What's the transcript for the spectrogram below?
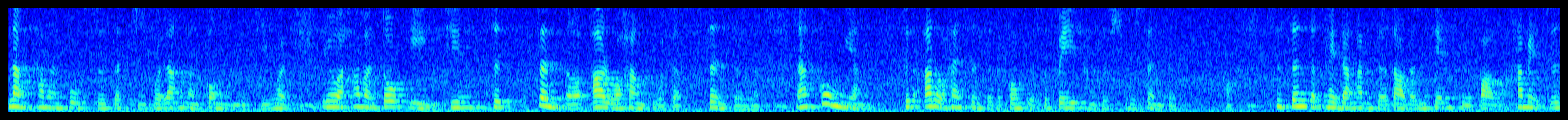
让他们布施的机会，让他们供养的机会，因为他们都已经是证得阿罗汉果的圣者了。那供养这个阿罗汉圣者的功德是非常的殊胜的，好，是真的可以让他们得到人天福报的。他们也知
